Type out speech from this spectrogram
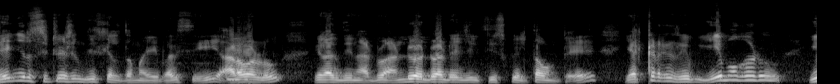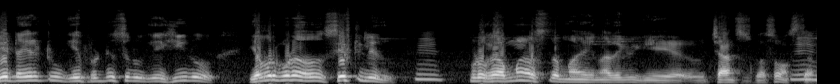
డేంజరస్ సిచ్యువేషన్ తీసుకెళ్తామా ఈ పరిస్థితి? ఆడవాళ్ళు ఇలా దీన్ని అడ్వా అండు అడ్వాంటేజ్ తీసుకెళ్తా ఉంటే ఎక్కడికి రేపు ఏ మొగాడు ఏ డైరెక్టర్ ఏ ప్రొడ్యూసరు ఏ హీరో ఎవరు కూడా సేఫ్టీ లేదు. ఉమ్, ఇప్పుడు ఒక అమ్మాయి వస్తుందమ్మా నా దగ్గరికి ఛాన్సెస్ కోసం వస్తాను.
